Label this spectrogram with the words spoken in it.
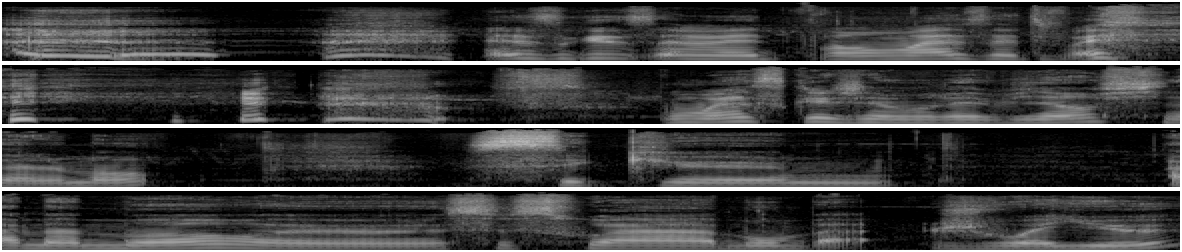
Est-ce que ça va être pour moi cette fois-ci Moi, ce que j'aimerais bien finalement, c'est que à ma mort, euh, ce soit bon bah joyeux,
